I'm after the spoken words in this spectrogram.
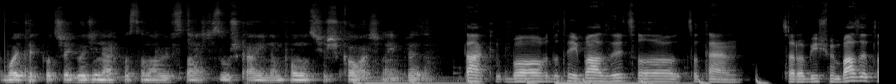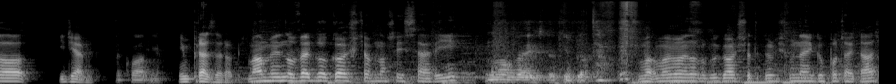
Wojtek po 3 godzinach postanowił wstać z łóżka i nam pomóc się szkołać na imprezę. Tak, bo do tej bazy, co, co ten, co robiliśmy bazę, to idziemy. Dokładnie. Imprezę robić. Mamy nowego gościa w naszej serii. No wejdź do kibla tam. Ma, mamy nowego gościa, tylko musimy na niego poczekać.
